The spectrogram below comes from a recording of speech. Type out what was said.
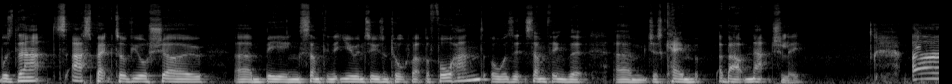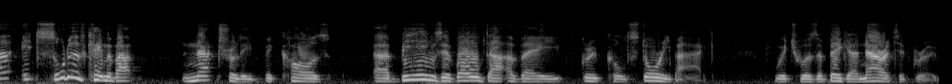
Was that aspect of your show um, being something that you and Susan talked about beforehand, or was it something that um, just came about naturally? Uh, it sort of came about naturally because uh, Beings evolved out of a group called Storybag, which was a bigger narrative group.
